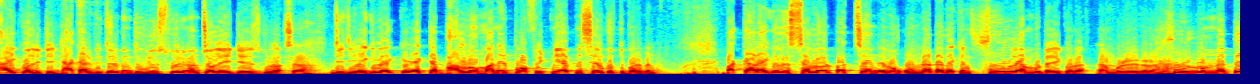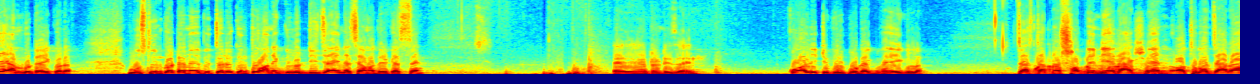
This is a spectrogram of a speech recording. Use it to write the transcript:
হাই কোয়ালিটি ঢাকার ভিতরে কিন্তু হিউজ পরিমাণ চলে এই ড্রেসগুলো আচ্ছা। জি জি এগুলো একটা ভালো মানের প্রফিট নিয়ে আপনি সেল করতে পারবেন। পাক্কা আড়াই গজের সালোয়ার পাচ্ছেন এবং উন্নাটা দেখেন ফুল এম্বোটারি করা। এমব্রয়ডারি করা হ্যাঁ। ফুল উন্নাতে এম্বোটারি করা। মুসলিম কটনের ভিতরে কিন্তু অনেকগুলো ডিজাইন আছে আমাদের কাছে। এই একটা ডিজাইন কোয়ালিটিফুল প্রোডাক্ট ভাই এগুলা। জাস্ট আপনার শপে নিয়ে রাখবেন অথবা যারা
